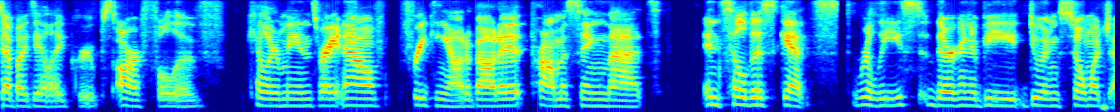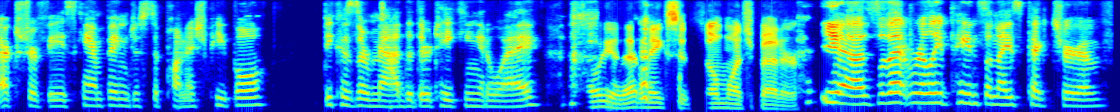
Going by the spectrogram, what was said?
Dead by Daylight groups are full of killer mains right now, freaking out about it, promising that until this gets released, they're going to be doing so much extra face camping just to punish people because they're mad that they're taking it away. Oh yeah, that makes it so much better. yeah, so that really paints a nice picture of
